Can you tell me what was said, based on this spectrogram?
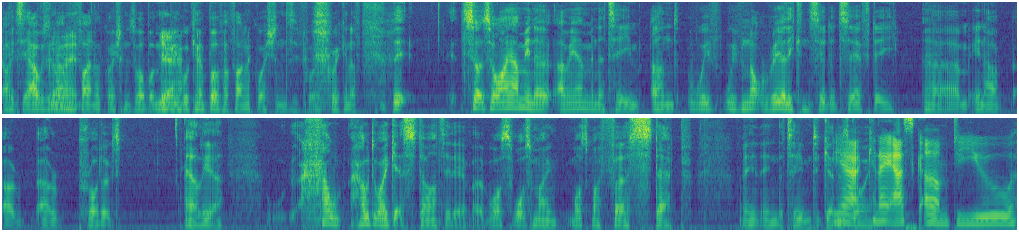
I'd say I was going to have ahead. a final question as well, but maybe Yeah. we can have both our final questions if we're quick enough. The, so, so I am in a, I mean, I'm in a team, and we've we've not really considered safety um, in our, our our product earlier. How how do I get started, Eva? What's what's my what's my first step in, in the team to get us yeah going? can i ask um do you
